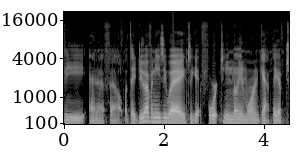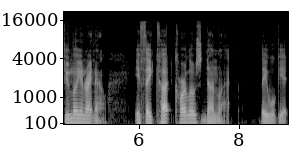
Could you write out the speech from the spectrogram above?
the NFL, but they do have an easy way to get 14 million more in cap. They have 2 million right now. If they cut Carlos Dunlap, they will get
